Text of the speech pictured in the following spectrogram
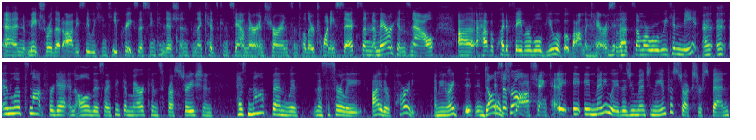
and make sure that obviously we can keep pre-existing conditions and that kids can stay on their insurance until they're 26. And Americans now uh, have a quite a favorable view of Obamacare. Yeah. So that's somewhere where we can meet. And, and, and let's not forget in all of this, I think Americans' frustration has not been with necessarily either party. I mean, right? It, Donald it's Trump. Washington. It, in many ways, as you mentioned, the infrastructure spend,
